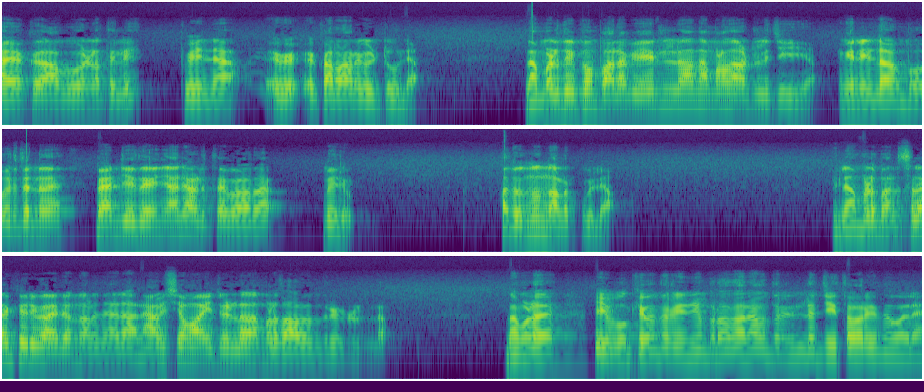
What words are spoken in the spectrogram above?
അയാൾക്ക് അപകടത്തിൽ പിന്നെ കരാറ് കിട്ടൂല. നമ്മളിത് ഇപ്പം പല പേരിലാണ് നമ്മളെ നാട്ടിൽ ചെയ്യുക ഇങ്ങനെ ഉണ്ടാകുമ്പോൾ ഒരു തന്നെ ബാൻ ചെയ്ത് കഴിഞ്ഞാൽ അടുത്ത വേറെ വരും. അതൊന്നും നടക്കൂല. പിന്നെ നമ്മൾ മനസ്സിലാക്കിയ ഒരു കാര്യം എന്ന് പറഞ്ഞാൽ അനാവശ്യമായിട്ടുള്ള നമ്മുടെ സ്വാതന്ത്ര്യങ്ങളുണ്ടല്ലോ നമ്മളെ ഈ മുഖ്യമന്ത്രിനെയും പ്രധാനമന്ത്രിനെയും ചീത്ത പറയുന്ന പോലെ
